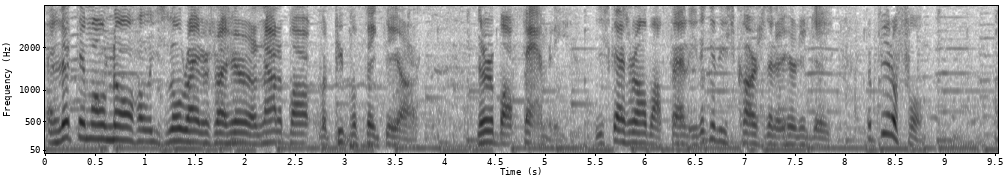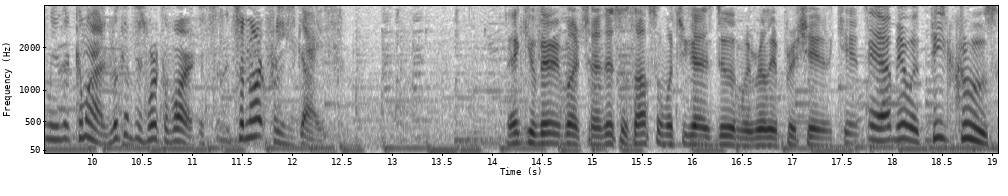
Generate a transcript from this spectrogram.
and let them all know how these lowriders right here are not about what people think they are. They're about family. These guys are all about family. Look at these cars that are here today. They're beautiful. I mean, come on, look at this work of art. It's, it's an art for these guys. Thank you very much. Uh, this is awesome what you guys do, and we really appreciate it, kids. Hey, I'm here with Pete Cruz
